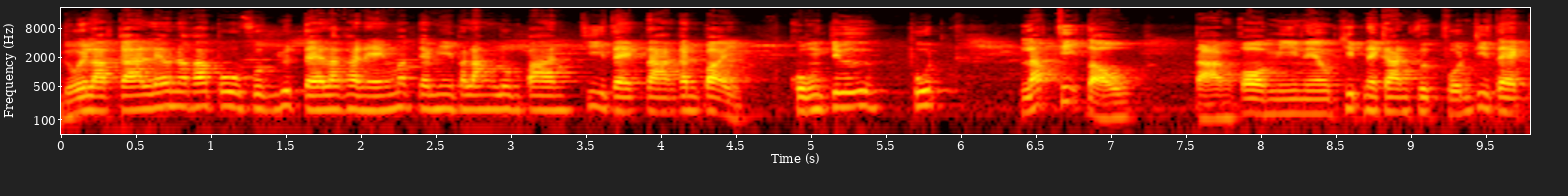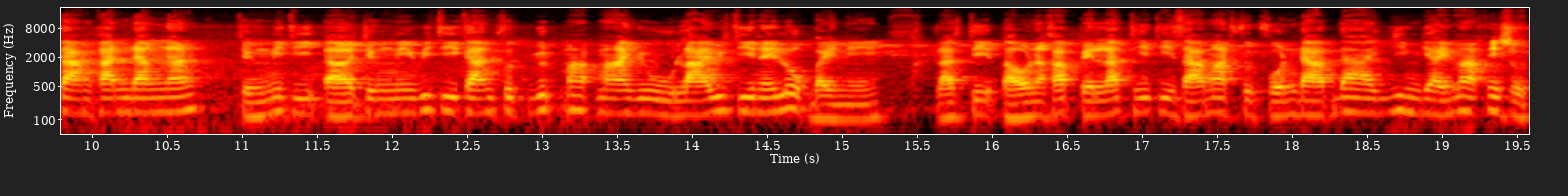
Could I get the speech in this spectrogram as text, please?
โดยหลักการแล้วนะครับ ผู้ฝึกยุทธแต่ละแขนงมักจะมีพลังลมปานที่แตกต่างกันไป คงจื้อพุทธลัทธิเต๋าต่างก็มีแนวคิดในการฝึกฝนที่แตกต่างกันดังนั้น จึงมีจึงมีวิธีการฝึกยุทธมากมายอยู่หลายวิธีในโลกใบนี้ ลัทธิเต๋านะครับ เป็นลัทธิที่สามารถฝึกฝนดาบได้ยิ่งใหญ่มากที่สุด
